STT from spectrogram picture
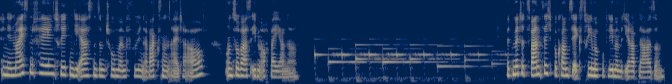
In den meisten Fällen treten die ersten Symptome im frühen Erwachsenenalter auf und so war es eben auch bei Jana. Mit Mitte 20 bekommt sie extreme Probleme mit ihrer Blase.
